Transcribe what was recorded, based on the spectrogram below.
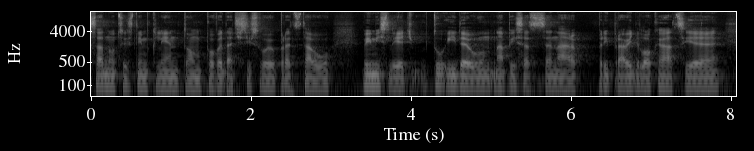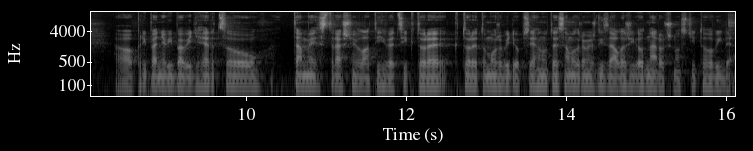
sadnúť si s tým klientom, povedať si svoju predstavu, vymyslieť tú ideu, napísať scenár, pripraviť lokácie, prípadne vybaviť hercov, tam je strašne veľa tých vecí, ktoré, ktoré to môže byť obsiahnuté. Samozrejme vždy záleží od náročnosti toho videa.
